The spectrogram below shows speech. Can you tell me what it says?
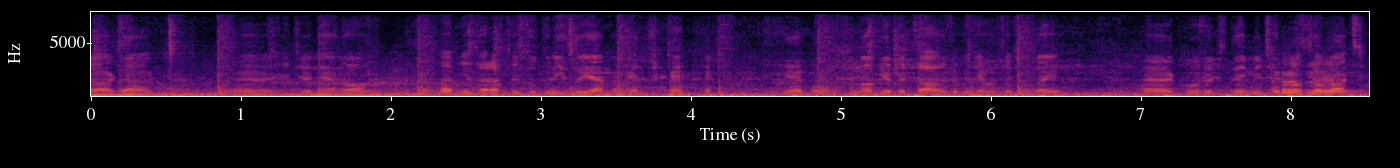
tak, tak. E, idzie, nie? No pewnie zaraz coś zutylizujemy, więc nie, bo synowie obiecałem, że będziemy coś tutaj e, kurzyć, dymić, Rozumiem. hałasować.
